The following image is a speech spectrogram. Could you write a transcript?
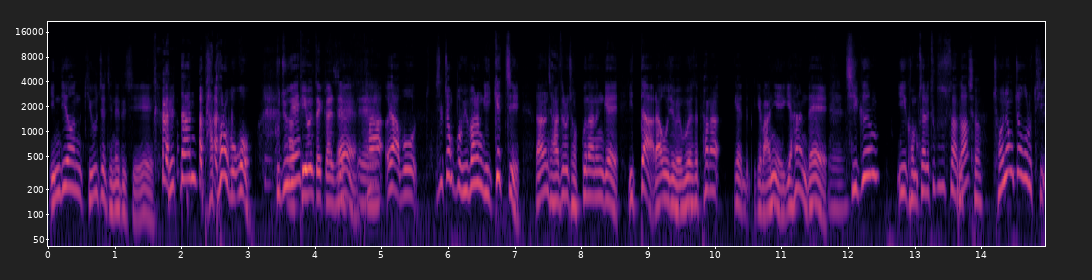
인디언 기우제 지내듯이 일단 다 털어보고 그 중에 아, 비올 때까지 예, 예. 다야 뭐 실정법 위반한 게 있겠지라는 자세로 접근하는 게 있다라고 이제 외부에서 편하게 이렇게 많이 얘기하는데 예. 지금 이 검찰의 특수수사가 그렇죠. 전형적으로 뒤,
